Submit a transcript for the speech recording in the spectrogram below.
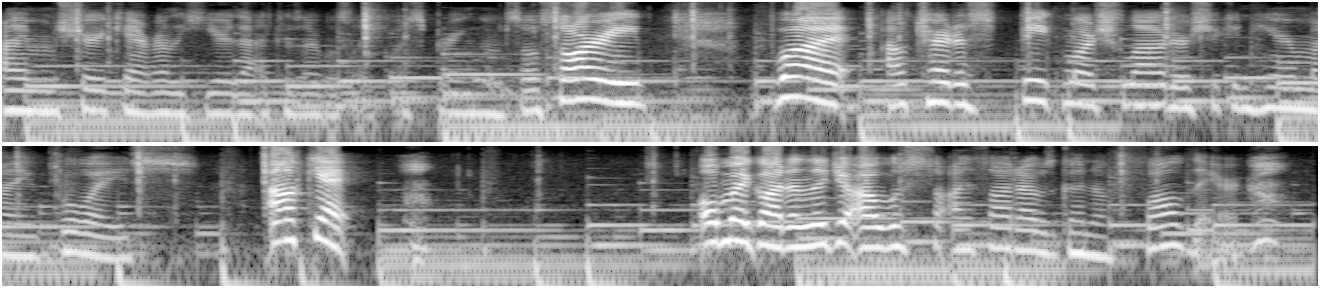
I'm sure you can't really hear that because I was like whispering. I'm so sorry. But I'll try to speak much louder so you can hear my voice. Okay. Oh my god, I I was I thought I was gonna fall there.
